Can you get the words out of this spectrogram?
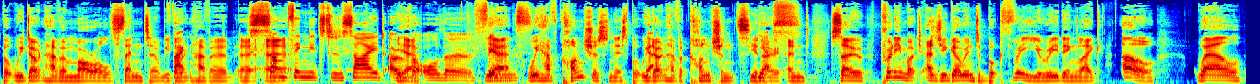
but we don't have a moral center we Right. don't have a, a, a Something needs to decide over yeah. all the things. yeah, we have consciousness, but we Yeah. don't have a conscience, you know. Yes. And so, pretty much, as you go into book three, you're reading like, oh, well,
